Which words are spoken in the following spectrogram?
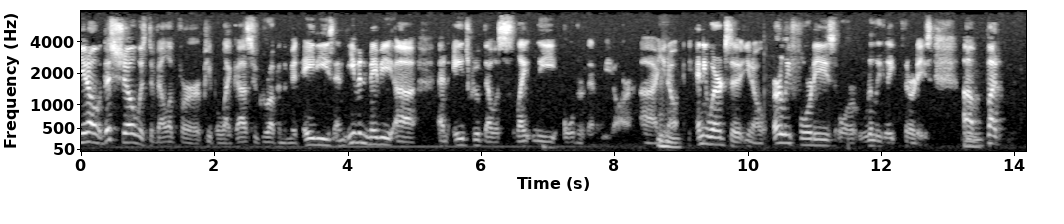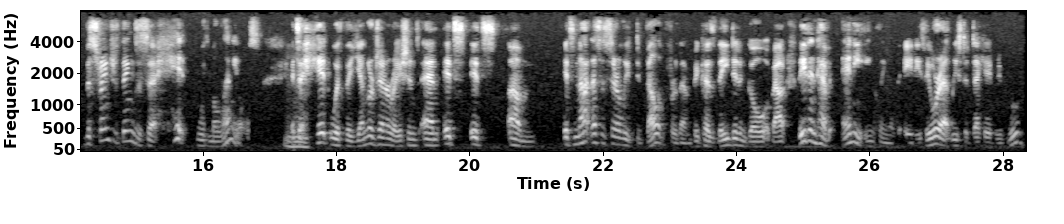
You know, this show was developed for people like us who grew up in the mid '80s, and even maybe uh, an age group that was slightly older than we are. Uh, you know, mm-hmm. anywhere to you know early 40s or really late 30s. Um, mm-hmm. but the Stranger Things is a hit with millennials. Mm-hmm. It's a mm-hmm. hit with the younger generations, and it's it's um, it's not necessarily developed for them because they didn't go about they didn't have any inkling of the 80s. They were at least a decade removed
